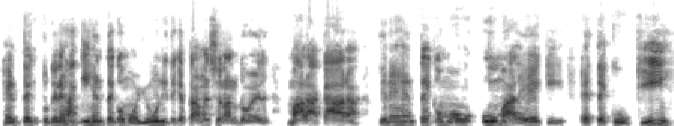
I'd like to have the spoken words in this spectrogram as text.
Gente, tú tienes aquí gente como Unity que está mencionando él, Malacara, tienes gente como Umaleki, este Cookie,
